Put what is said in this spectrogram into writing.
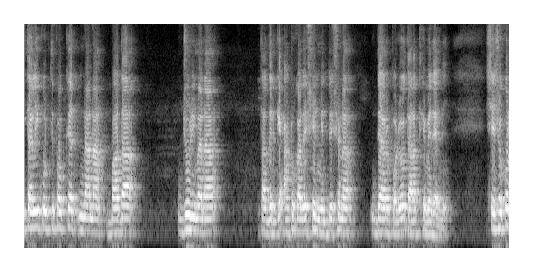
ইতালি কর্তৃপক্ষের নানা বাধা, জরিমানা তাদেরকে আটক আদেশের নির্দেশনা দেওয়ার পরেও তারা থেমে যায়নি। সে সকল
